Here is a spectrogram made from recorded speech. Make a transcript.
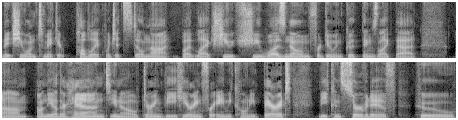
That she wanted to make it public, which it's still not. But like she she was known for doing good things like that. Um, on the other hand, you know, during the hearing for Amy Coney Barrett, the conservative who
